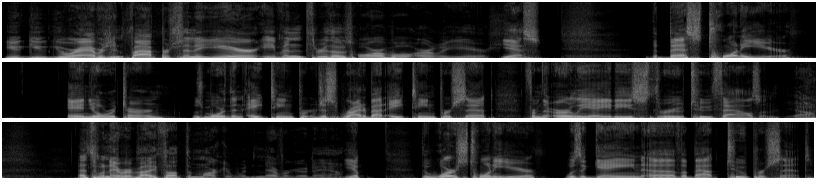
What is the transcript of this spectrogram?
You you you were averaging five percent a year, even through those horrible early years. yes the best 20 year annual return was more than 18 per, just right about 18% from the early 80s through 2000 Yeah, that's when everybody thought the market would never go down. Yep. The worst 20 year was a gain of about 2%.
